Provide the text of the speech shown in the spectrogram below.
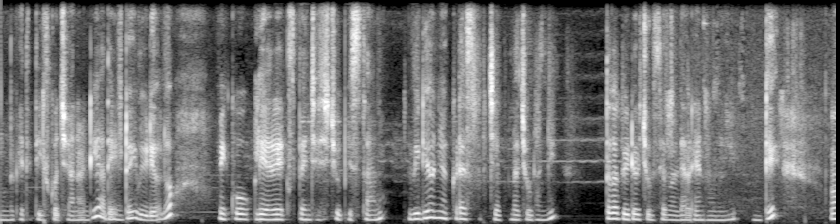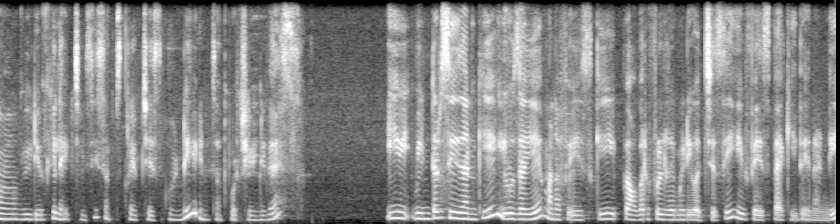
ముందుకైతే తీసుకొచ్చానండి. అదేంటో ఈ వీడియోలో మీకు క్లియర్గా ఎక్స్ప్లెయిన్ చేసి చూపిస్తాను. వీడియోని అక్కడ స్విచ్ చేయకుండా చూడండి. కొత్తగా వీడియో చూసే వాళ్ళు ఎవరైనా ఉంటే వీడియోకి లైక్ చేసి సబ్స్క్రైబ్ చేసుకోండి. అండ్ సపోర్ట్ చేయండి గైస్ ఈ వింటర్ సీజన్కి యూజ్ అయ్యే మన ఫేస్కి పవర్ఫుల్ రెమెడీ వచ్చేసి ఈ ఫేస్ ప్యాక్ ఇదేనండి.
